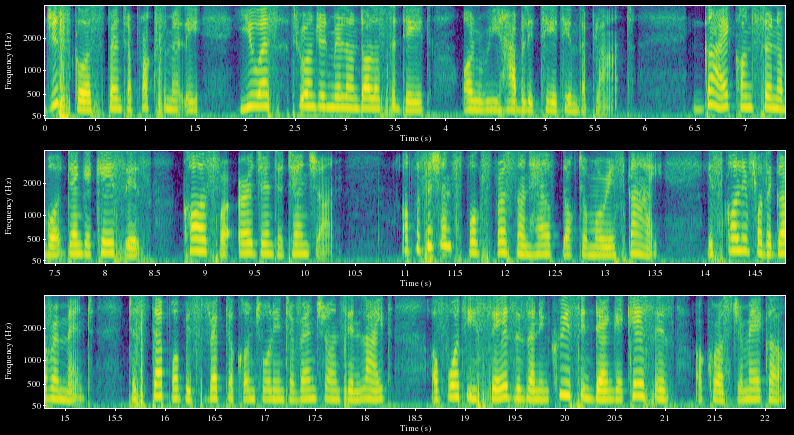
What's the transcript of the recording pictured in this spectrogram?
JISCO has spent approximately US $300 million to date on rehabilitating the plant. Guy, concerned about dengue cases, calls for urgent attention. Opposition spokesperson on health Dr. Morais Guy is calling for the government to step up its vector control interventions in light of what he says is an increase in dengue cases across Jamaica.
